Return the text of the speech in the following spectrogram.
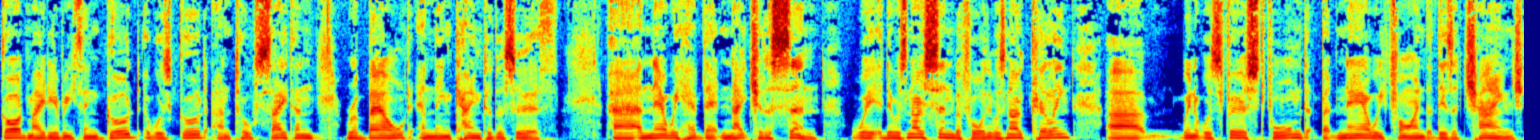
God made everything good. It was good until Satan rebelled and then came to this earth. Uh, and now we have that nature to sin, where there was no sin before, there was no killing uh, when it was first formed, but now we find that there's a change.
